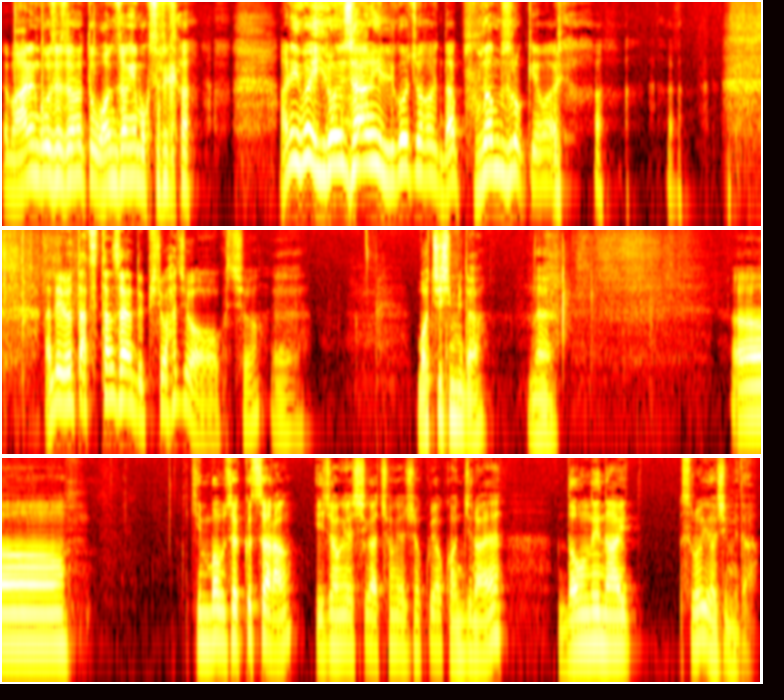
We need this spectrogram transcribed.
많은 곳에서는 또 원성의 목소리가 아니 왜 이런 사연을 읽어줘? 나 부담스럽게 말이야. 아, 근데 이런 따뜻한 사연도 필요하죠. 그렇죠? 예. 멋지십니다. 네. 어, 김범수의 끝사랑 이정혜 씨가 청해 주셨고요. 권진아의 Lonely Night으로 이어집니다.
